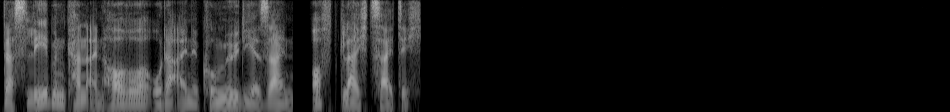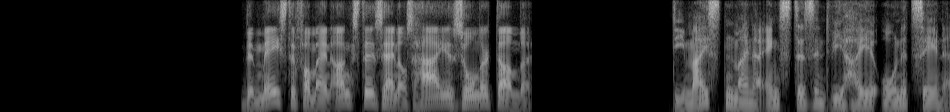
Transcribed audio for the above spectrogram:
Das Leben kann ein Horror oder eine Komödie sein, oft gleichzeitig. De meeste van mijn angsten zijn als haaien zonder tanden. Die meisten meiner Ängste sind wie Haie ohne Zähne.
